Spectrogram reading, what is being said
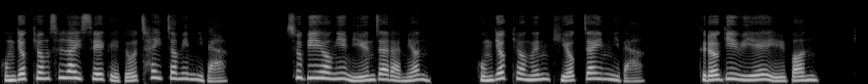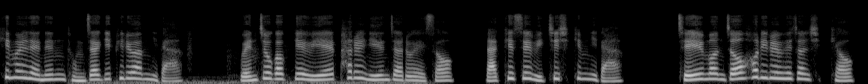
공격형 슬라이스의 궤도 차이점입니다. 수비형이 니은자라면 공격형은 기역자입니다. 그러기 위해 1번 힘을 내는 동작이 필요합니다. 왼쪽 어깨 위에 팔을 니은자로 해서 라켓을 위치시킵니다. 제일 먼저 허리를 회전시켜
